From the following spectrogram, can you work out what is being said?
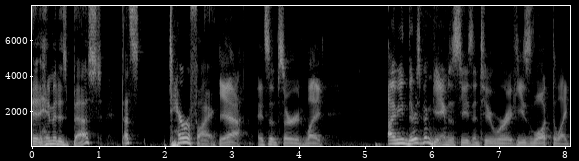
him at his best, that's terrifying. yeah. It's absurd. Like, I mean, there's been games this season too where he's looked like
